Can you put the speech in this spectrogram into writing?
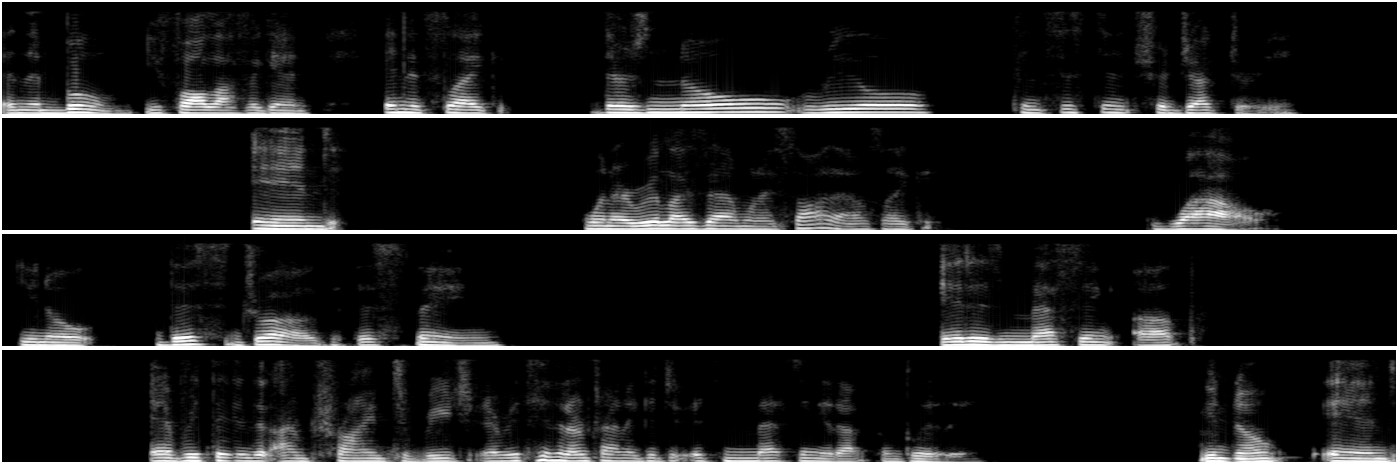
and then boom, you fall off again. And it's like there's no real consistent trajectory. And when I realized that, when I saw that, I was like, wow, you know, this drug, this thing, it is messing up everything that I'm trying to reach, everything that I'm trying to get to. It's messing it up completely, you know, and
